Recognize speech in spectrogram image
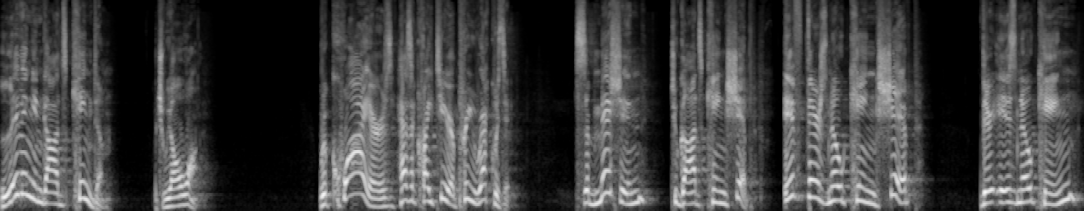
Living in God's kingdom, which we all want, requires, has a criteria, prerequisite submission to God's kingship. If there's no kingship, there is no king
